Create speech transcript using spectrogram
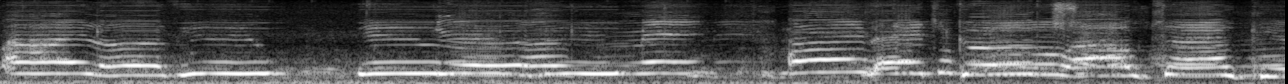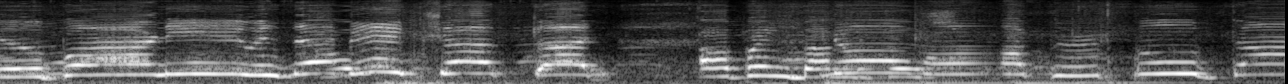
I love you. You love me. Let's go out and kill Barney with a big shotgun. I'll bring No more purple Jack.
